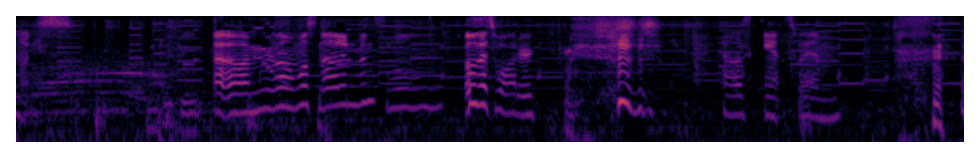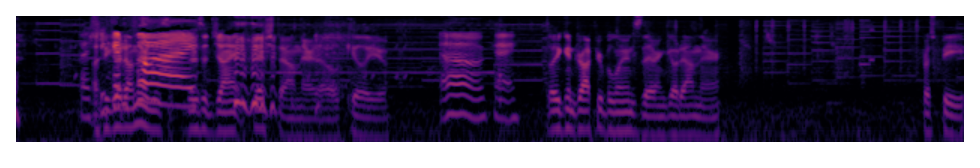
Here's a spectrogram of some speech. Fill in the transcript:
Nice. Uh oh, I'm almost not invincible. Oh, that's water. Alice can't swim. But if she you go down fly. there, there's, there's a giant fish down there that'll kill you. Oh, okay. So you can drop your balloons there and go down there. Press B.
